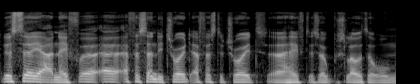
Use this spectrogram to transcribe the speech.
Dus uh, ja, nee, uh, eh, FSN Detroit, FS Detroit heeft dus ook besloten om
